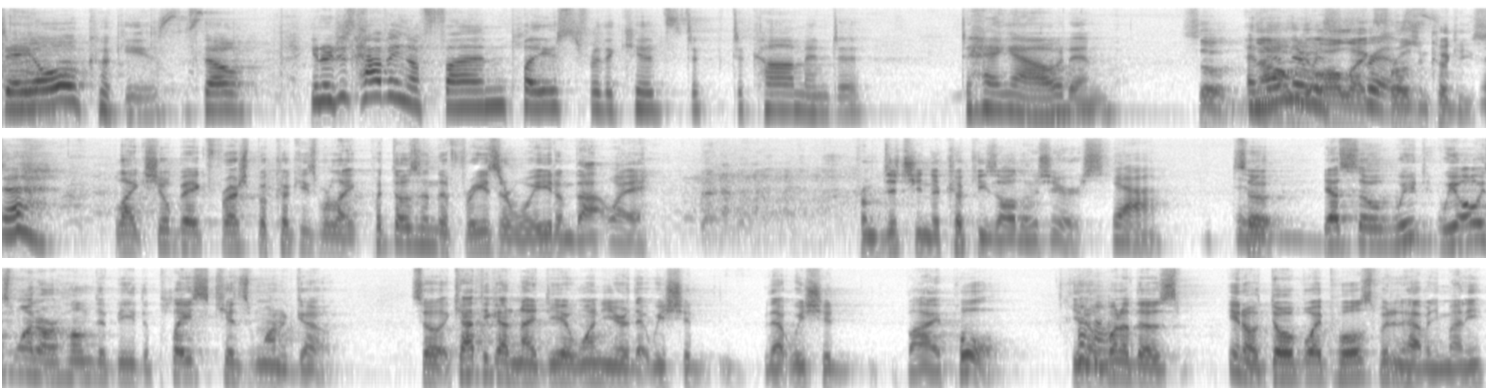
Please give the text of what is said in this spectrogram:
day old cookies. So, you know, just having a fun place for the kids to, to come and to, to hang out. And, so and now we all Chris. like frozen cookies. like she'll bake fresh but cookies. We're like, put those in the freezer, we'll eat them that way. From ditching the cookies all those years. Yeah. So yeah, so we we always want our home to be the place kids want to go. So Kathy got an idea one year that we should that we should buy a pool. You know, one of those, you know, doughboy pools. We didn't have any money.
